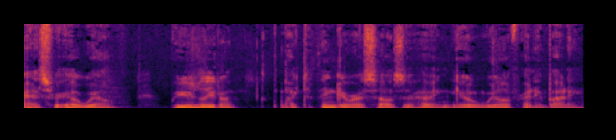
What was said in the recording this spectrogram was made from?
As for ill will, we usually don't like to think of ourselves as having ill will for anybody.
